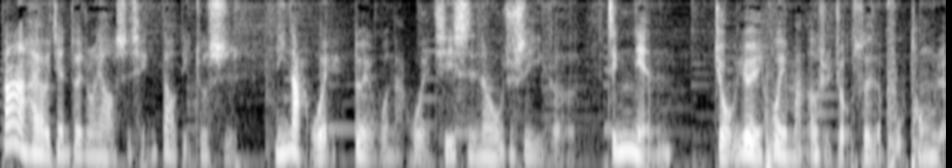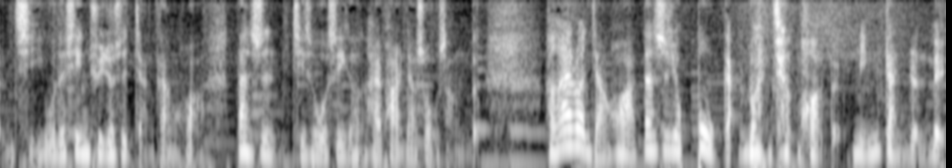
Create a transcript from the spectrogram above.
当然，还有一件最重要的事情，到底就是你哪位？对我哪位？其实呢，我就是一个今年九月会满二十九岁的普通人妻。我的兴趣就是讲干话，但是其实我是一个很害怕人家受伤的。很爱乱讲话，但是又不敢乱讲话的敏感人类。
